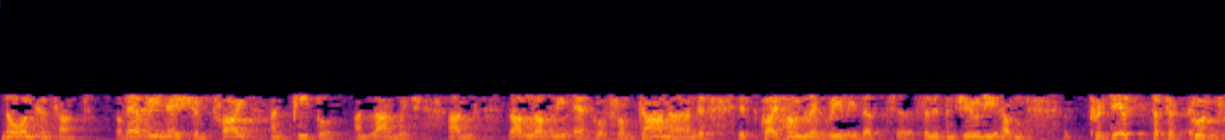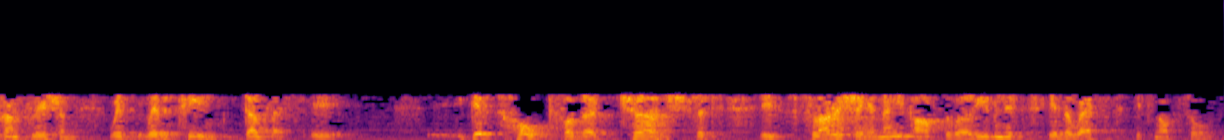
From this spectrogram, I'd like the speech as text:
No one can count. Of every nation, tribe, and people, and language. And that lovely echo from Ghana, and it's quite humbling, really, that uh, Philip and Judy haven't produced such a good translation with, with a team, doubtless. It, it gives hope for the church that is flourishing in many parts of the world, even if in the West It's not so.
